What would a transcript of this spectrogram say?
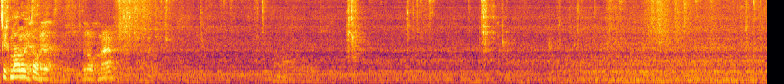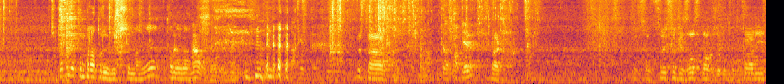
Tych małych to. drobne. Ciekawe ile temperatury wytrzyma, nie? Kamera. Wystarczy. Teraz papier? Tak. Coś sobie zostaw, żeby podpalić.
